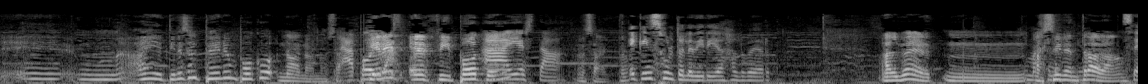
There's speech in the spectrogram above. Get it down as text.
eh, mm, ay, ¿tienes el pene un poco? No, no, no. o sea, tienes el cipote. Ahí está. Exacto. ¿Y qué insulto le dirías, Albert? Albert, mm, Imaginación. así de entrada, Sí,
